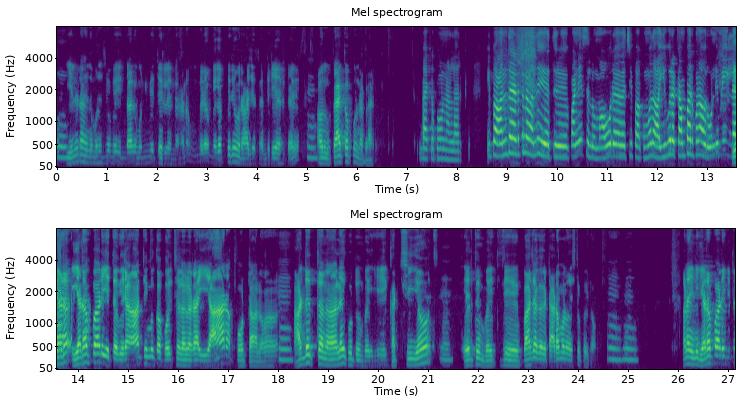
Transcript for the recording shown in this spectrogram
இல்லடா இந்த மனுஷன் போய் இருந்தாலும் ஒண்ணுமே தெரியல ஆனா உண்மையிலே மிகப்பெரிய ஒரு ராஜதந்திரியா இருக்காரு. அவருக்கு பேக்கப்பும் நல்லா இருக்கு. பேக்கப்பும் நல்லா இருக்கு. இப்போ அந்த இடத்துல வந்து திரு பன்னீர்செல்வம் அவரை வச்சு பார்க்கும்போது இவரை கம்பேர் பண்ண அவர் ஒண்ணுமே இல்ல. எட எடப்பாடியை தவிர அதிமுக பொதுச் செயலாளரா யார போட்டாலும் அடுத்த நாளே கூட்டு போய் கட்சியும் ம், எடுத்து போய் பாஜக கிட்ட அடமானம் வச்சுட்டு போயிடும். ஆனா இன்னைக்கு எடப்பாடி கிட்ட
